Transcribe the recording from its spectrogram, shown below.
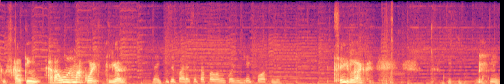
que os caras tem. Cada um usa uma cor, tá ligado? Daí que você parece que você tá falando coisa de J-pop, né? Sei lá, cara. Enfim,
